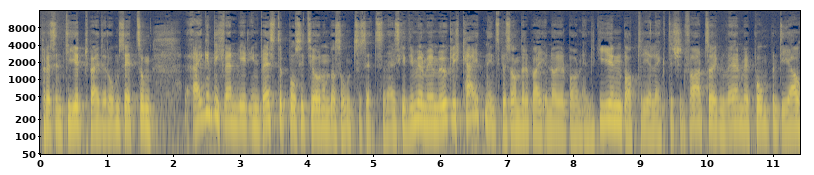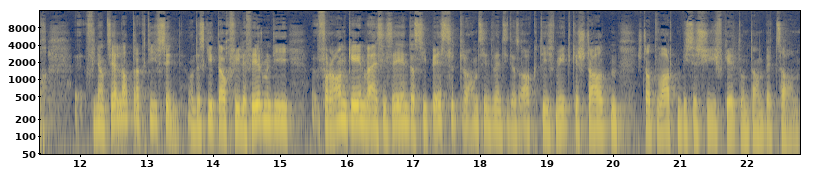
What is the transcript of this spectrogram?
präsentiert bei der Umsetzung. Eigentlich wären wir in bester Position, um das umzusetzen. Es gibt immer mehr Möglichkeiten, insbesondere bei erneuerbaren Energien, batterieelektrischen Fahrzeugen, Wärmepumpen, die auch äh, finanziell attraktiv sind. Und es gibt auch viele Firmen, die vorangehen, weil sie sehen, dass sie besser dran sind, wenn sie das aktiv mitgestalten, statt warten, bis es schief geht und dann bezahlen.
